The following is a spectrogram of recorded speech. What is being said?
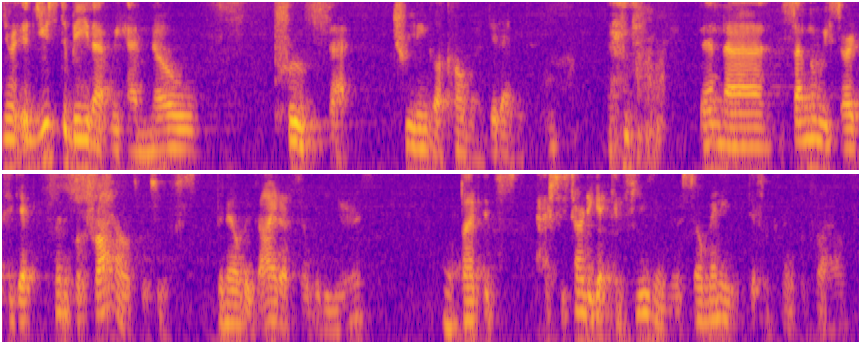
you know, it used to be that we had no proof that treating glaucoma did anything. then uh, suddenly we started to get clinical trials, which have been able to guide us over the years. But it's actually starting to get confusing. There's so many different clinical trials.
